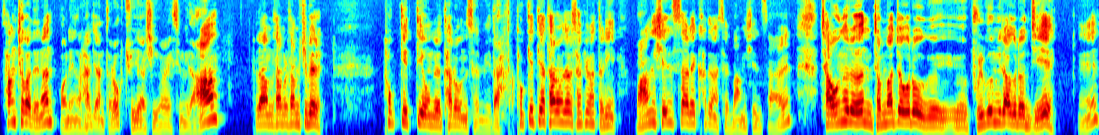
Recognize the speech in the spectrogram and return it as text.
상처가 되는 언행을 하지 않도록 주의하시기 바라겠습니다. 그 다음 3월 30일 토끼띠 오늘의 타로 운세입니다. 토끼띠의 타로 운세를 살펴봤더니 망신살의 카드 나왔어요. 망신살. 자 오늘은 전반적으로 그, 그 불금이라 그런지 예?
